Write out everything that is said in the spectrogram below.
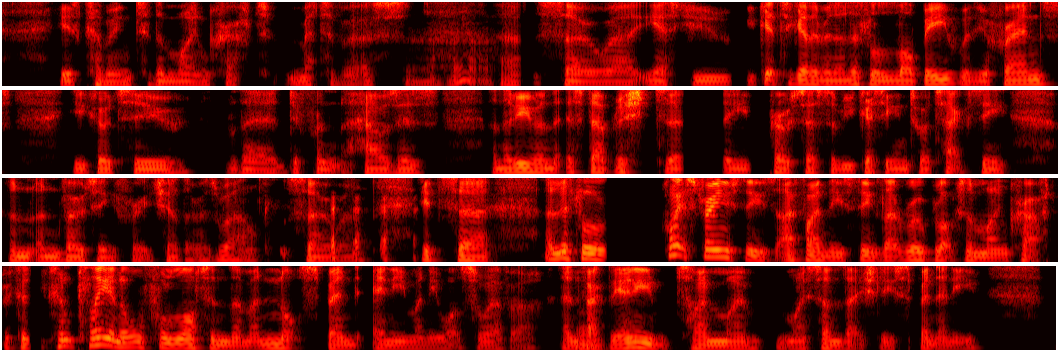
is coming to the Minecraft metaverse. Uh-huh. Uh, so, uh, yes, you, you get together in a little lobby with your friends. You go to their different houses and they've even established uh, the process of you getting into a taxi and, and voting for each other as well. So uh, it's uh, a little quite strange. These I find these things like Roblox and Minecraft because you can play an awful lot in them and not spend any money whatsoever. In fact, the only time my my son's actually spent any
